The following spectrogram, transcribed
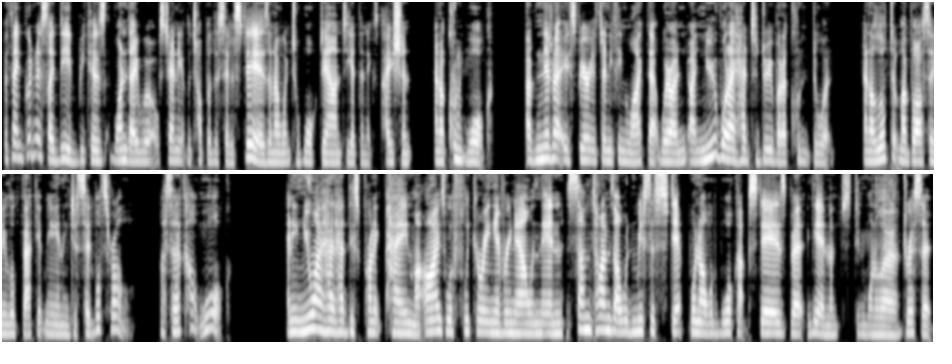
But thank goodness I did because one day we were standing at the top of the set of stairs and I went to walk down to get the next patient and I couldn't walk. I've never experienced anything like that where I, I knew what I had to do, but I couldn't do it. And I looked at my boss and he looked back at me and he just said, What's wrong? I said, I can't walk. And he knew I had had this chronic pain. My eyes were flickering every now and then. Sometimes I would miss a step when I would walk upstairs, but again, I just didn't want to uh, address it.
